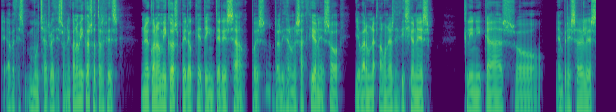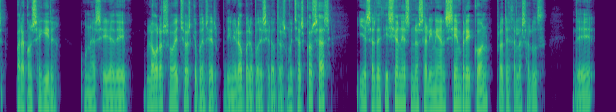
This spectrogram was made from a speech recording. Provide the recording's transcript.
eh, a veces, muchas veces son económicos, otras veces no económicos, pero que te interesa pues realizar unas acciones o llevar algunas decisiones clínicas o empresariales para conseguir una serie de logros o hechos que pueden ser dinero, pero pueden ser otras muchas cosas y esas decisiones no se alinean siempre con proteger la salud del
